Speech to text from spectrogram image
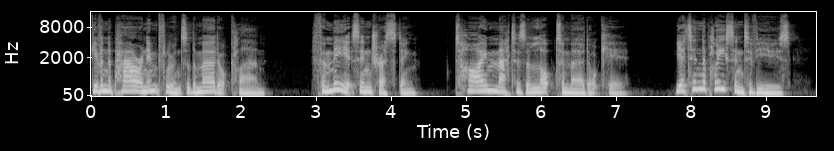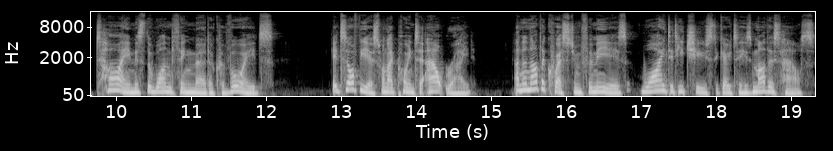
given the power and influence of the Murdaugh clan. For me, it's interesting. Time matters a lot to Murdaugh here. Yet in the police interviews, time is the one thing Murdaugh avoids. It's obvious when I point it out right. And another question for me is why did he choose to go to his mother's house?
